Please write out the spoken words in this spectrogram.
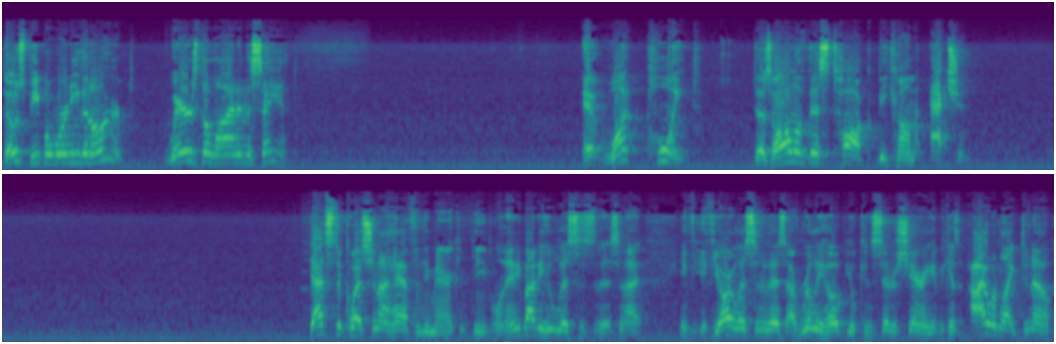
Those people weren't even armed. Where's the line in the sand? At what point does all of this talk become action? That's the question I have for the American people. And anybody who listens to this, and I, if, if you are listening to this, I really hope you'll consider sharing it because I would like to know.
